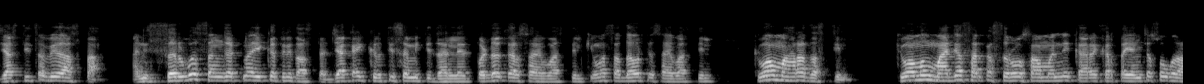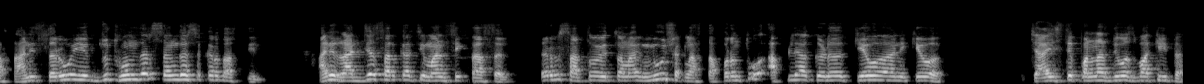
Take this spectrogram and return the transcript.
जास्तीचा वेळ असता आणि सर्व संघटना एकत्रित असतात ज्या काही कृती समिती झालेल्या आहेत पडळकर साहेब असतील किंवा सदावर्ते साहेब असतील किंवा महाराज असतील किंवा मग माझ्यासारखा सर्वसामान्य कार्यकर्ता यांच्यासोबत असतात आणि सर्व एकजूट होऊन जर संघर्ष करत असतील आणि राज्य सरकारची मानसिकता असेल तर सातवा वेतन आयोग मिळू शकला असता. परंतु आपल्याकडं केवळ आणि केवळ चाळीस ते पन्नास दिवस बाकी इथं.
